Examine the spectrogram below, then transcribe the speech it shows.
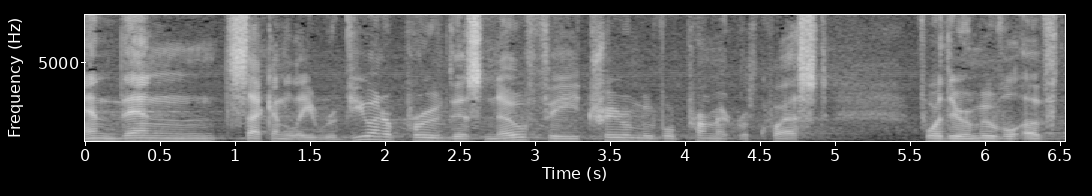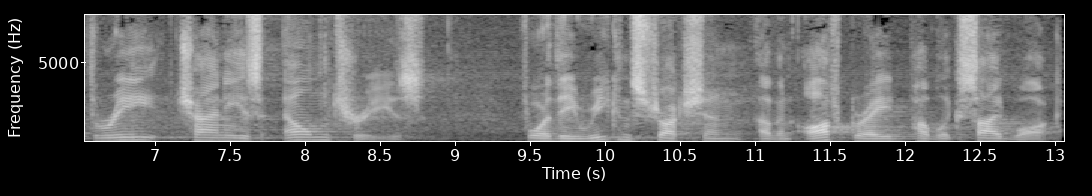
And then, secondly, review and approve this no-fee tree removal permit request for the removal of three Chinese elm trees for the reconstruction of an off-grade public sidewalk.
